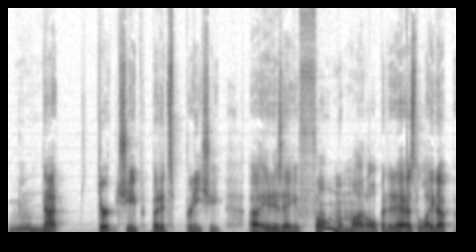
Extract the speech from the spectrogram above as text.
not dirt cheap, but it's pretty cheap. Uh, it is a foam model, but it has light up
